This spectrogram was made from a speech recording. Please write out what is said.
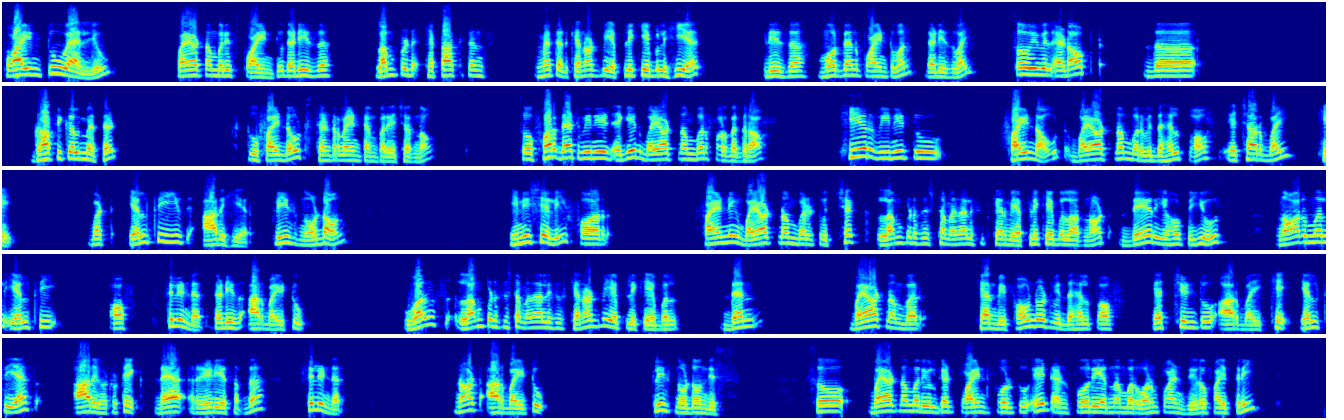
0.2 value, Biot number is 0.2 that is lumped capacitance method cannot be applicable here. It is more than 0.1 that is why. So we will adopt the graphical method to find out center line temperature now. So for that we need again Biot number for the graph. Here we need to find out Biot number with the help of HR by K. But LC is R here. Please note down initially for finding Biot number to check lumped system analysis can be applicable or not there you have to use normal LC of cylinder that is R by 2. Once lumped system analysis cannot be applicable then Biot number can be found out with the help of h into r by k. LCS r you have to take dia radius of the cylinder not r by 2. Please note down this. So Biot number you will get 0.428 and Fourier number 1.053.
